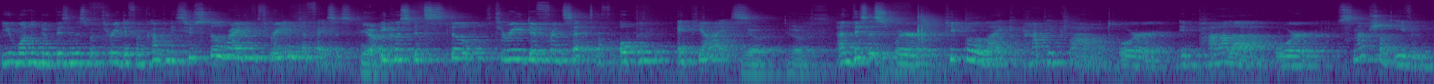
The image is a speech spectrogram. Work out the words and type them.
you want to do business with three different companies, you're still writing three interfaces. Yeah. Because it's still three different sets of open APIs. Yeah, yeah. And this is where people like Hapi Cloud or Impala or Snapshot even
